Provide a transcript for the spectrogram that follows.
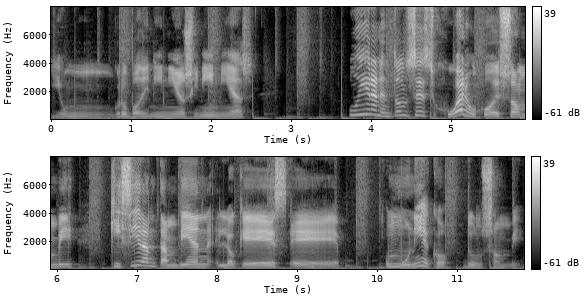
y un grupo de niños y niñas pudieran entonces jugar un juego de zombie, quisieran también lo que es eh, un muñeco de un zombie.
